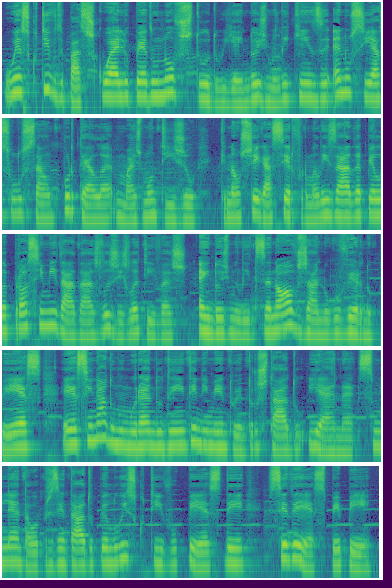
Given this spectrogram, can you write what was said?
o executivo de Passos Coelho pede um novo estudo e, em 2015, anuncia a solução Portela mais Montijo, que não chega a ser formalizada pela proximidade às legislativas. Em 2019, já no governo PS, é assinado um memorando de entendimento entre o Estado e a ANA, semelhante ao apresentado pelo executivo PSD-CDS-PP.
